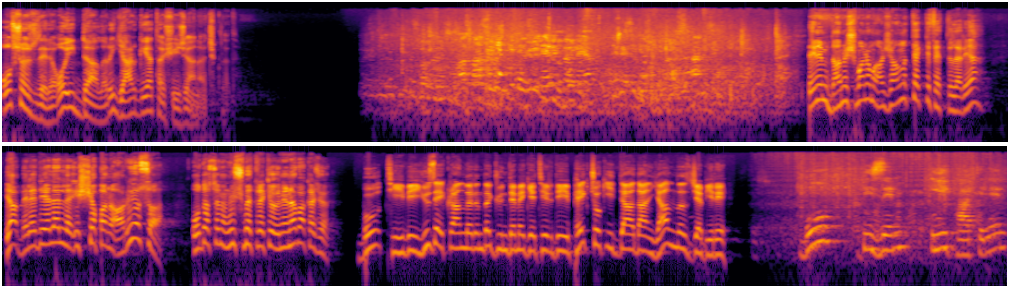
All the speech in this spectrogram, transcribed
o sözleri, o iddiaları yargıya taşıyacağını açıkladı. Benim danışmanıma ajanlık teklif ettiler ya. Ya belediyelerle iş yapanı arıyorsa odasının 3 metreki önüne bakacak. Bu TV100 ekranlarında gündeme getirdiği pek çok iddiadan yalnızca biri. Bu bizim İyi Parti'nin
